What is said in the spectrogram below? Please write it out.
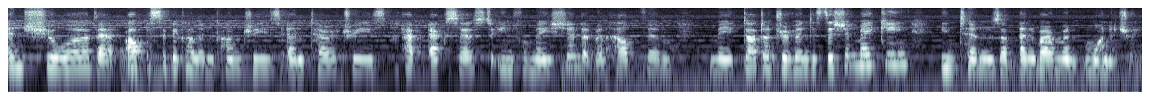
ensure that all Pacific Island countries and territories have access to information that will help them make data-driven decision making in terms of environment monitoring.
